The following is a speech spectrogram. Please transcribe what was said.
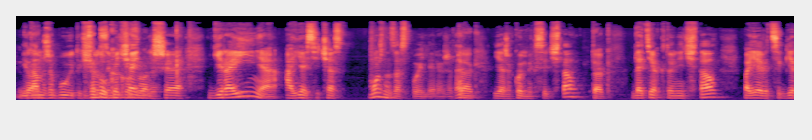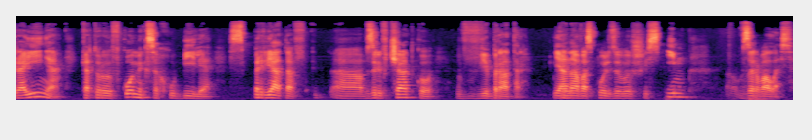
и Да. там же будет еще Забыл, замечательнейшая героиня, а я сейчас можно за спойлеры же, да? Так, Я же комиксы читал. так. Для тех, кто не читал, появится героиня, которую в комиксах убили, спрятав а, взрывчатку в вибратор. И она, воспользовавшись им, взорвалась.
